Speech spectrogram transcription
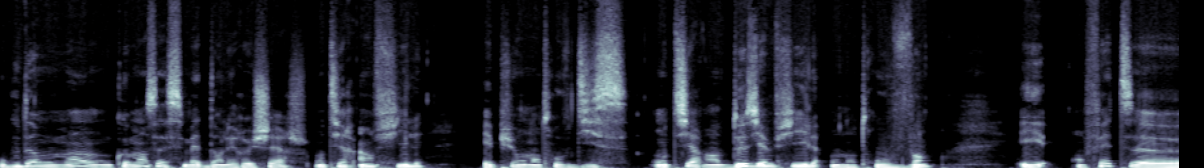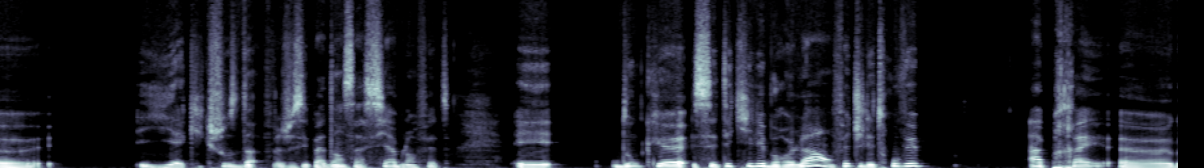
Au bout d'un moment, on commence à se mettre dans les recherches, on tire un fil et puis on en trouve 10. On tire un deuxième fil, on en trouve 20. Et en fait, euh, il y a quelque chose, je sais pas, d'insatiable en fait. Et donc euh, cet équilibre-là, en fait, je l'ai trouvé après, euh,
